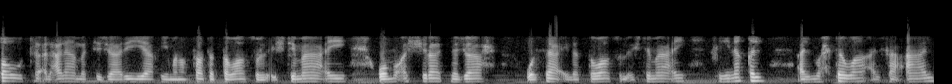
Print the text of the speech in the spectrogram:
صوت العلامة التجارية في منصات التواصل الاجتماعي ومؤشرات نجاح وسائل التواصل الاجتماعي في نقل المحتوى الفعال آه،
